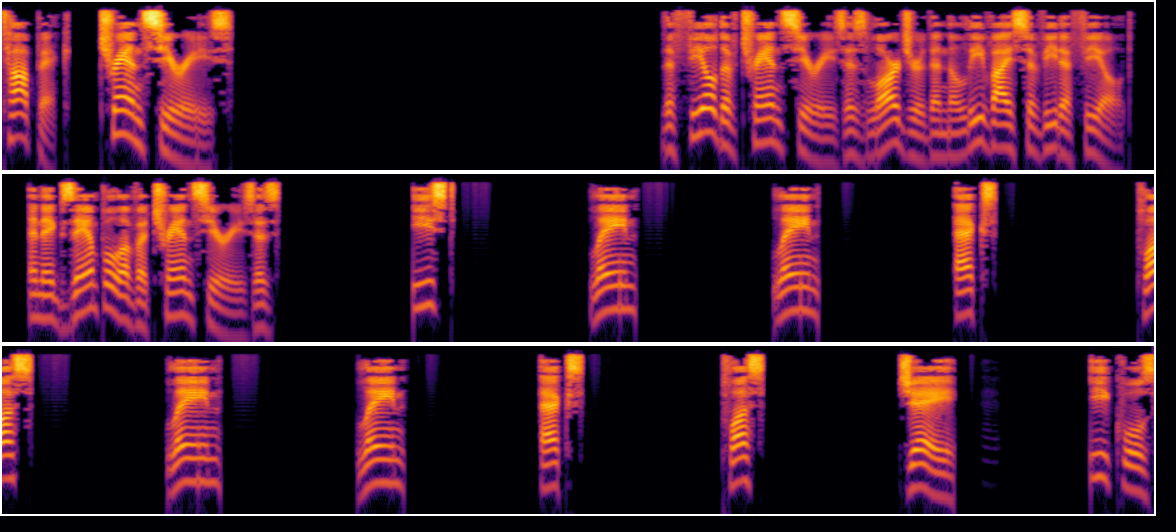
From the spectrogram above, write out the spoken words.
Topic: Transseries The field of transseries is larger than the Levi-Civita field. An example of a transseries is east lane lane x plus lane lane x plus j equals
